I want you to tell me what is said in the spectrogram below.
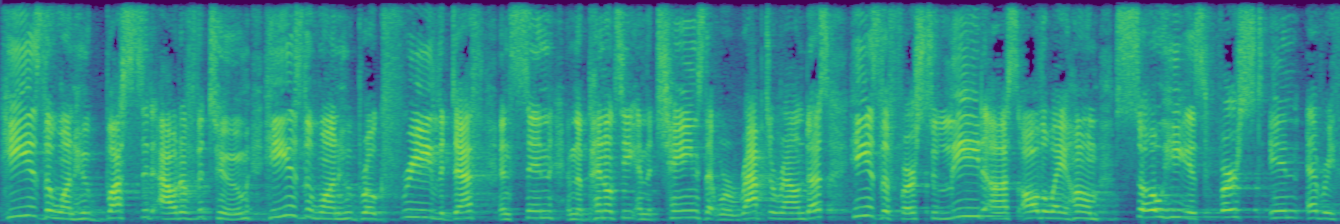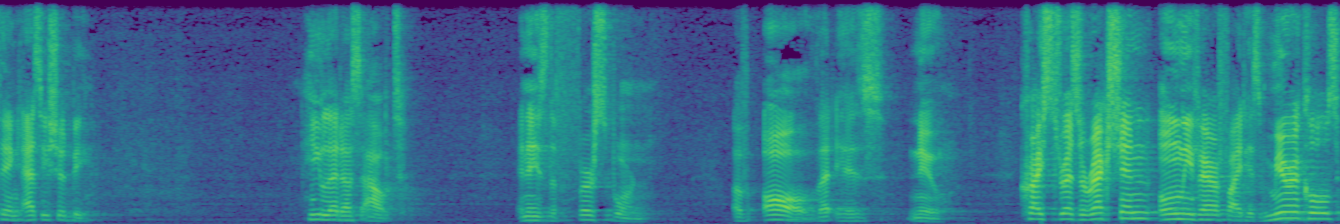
He is the one who busted out of the tomb. He is the one who broke free the death and sin and the penalty and the chains that were wrapped around us. He is the first to lead us all the way home. So he is first in everything as he should be. He led us out and is the firstborn of all that is new. Christ's resurrection only verified his miracles,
